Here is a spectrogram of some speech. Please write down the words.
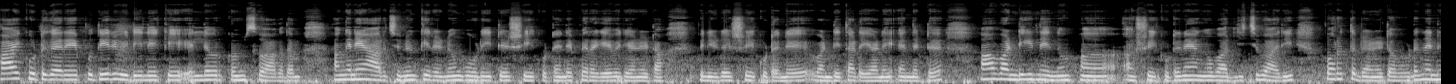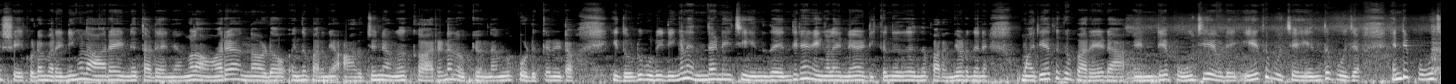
ഹായ് കൂട്ടുകാരെ പുതിയൊരു വീഡിയോയിലേക്ക് എല്ലാവർക്കും സ്വാഗതം. അങ്ങനെ അർജുനും കിരണും കൂടിയിട്ട് ശ്രീകുട്ടന്റെ പിറകെ വരികയാണ് കേട്ടോ. പിന്നീട് ശ്രീകുട്ടന്റെ വണ്ടി തടയാണ്. എന്നിട്ട് ആ വണ്ടിയിൽ നിന്നും ശ്രീകുട്ടനെ അങ്ങ് വലിച്ചു വാരി പുറത്തിടാണ് കേട്ടോ. ഉടൻ തന്നെ ശ്രീകുട്ടൻ പറയും നിങ്ങൾ ആരാ എന്നെ തടയാൻ? ഞങ്ങൾ ആരാ എന്നോടോ? എന്ന് പറഞ്ഞ് അർജുൻ അങ്ങ് കാരണം നോക്കി ഒന്ന് അങ്ങ് കൊടുക്കണം കേട്ടോ. ഇതോടുകൂടി നിങ്ങൾ എന്താണ് ഈ ചെയ്യുന്നത്? എന്തിനാണ് നിങ്ങൾ എന്നെ അടിക്കുന്നത്? എന്ന് പറഞ്ഞുകൊണ്ട് തന്നെ മര്യാദയ്ക്ക് പറയടാ എന്റെ പൂജ എവിടെ? ഏത് പൂജ എന്ത് പൂജ? എന്റെ പൂജ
